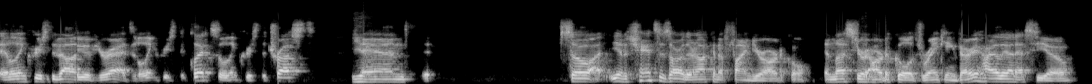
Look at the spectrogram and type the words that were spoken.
It'll increase the value of your ads. It'll increase the clicks. It'll increase the trust. Yeah. And so, uh, you know, chances are they're not going to find your article unless your yeah. article is ranking very highly on SEO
